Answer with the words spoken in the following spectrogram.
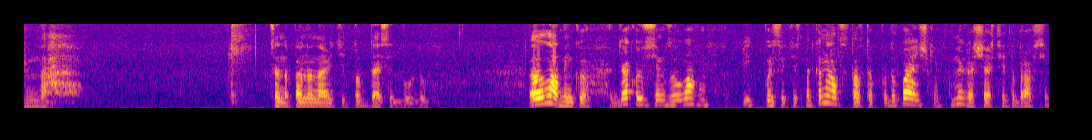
Да. Це, напевно, навіть і топ-10 буду. Е, Ладненько, дякую всім за увагу. Підписуйтесь на канал, ставте вподобайки. Мира, щастя і добра всім.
